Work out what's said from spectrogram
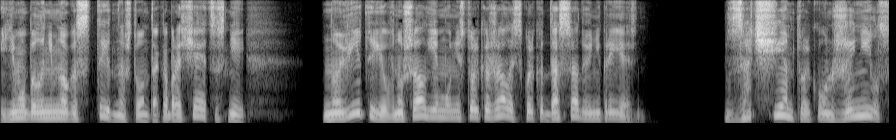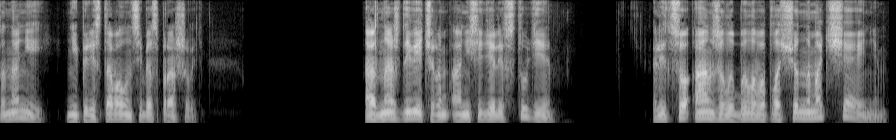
Ему было немного стыдно, что он так обращается с ней, но вид ее внушал ему не столько жалость, сколько досаду и неприязнь. Зачем только он женился на ней? Не переставал он себя спрашивать. Однажды вечером они сидели в студии. Лицо Анжелы было воплощенным отчаянием,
